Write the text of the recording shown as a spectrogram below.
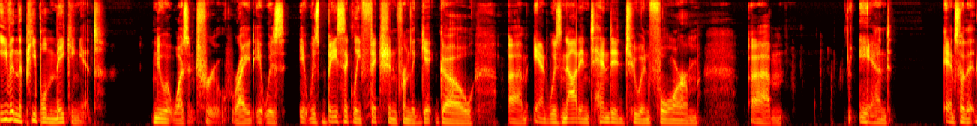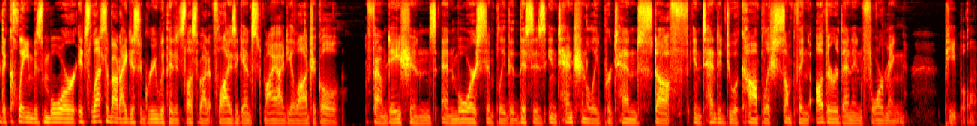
even the people making it knew it wasn't true, right? It was it was basically fiction from the get go, um, and was not intended to inform, um, and and so the, the claim is more. It's less about I disagree with it. It's less about it flies against my ideological foundations, and more simply that this is intentionally pretend stuff intended to accomplish something other than informing people.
